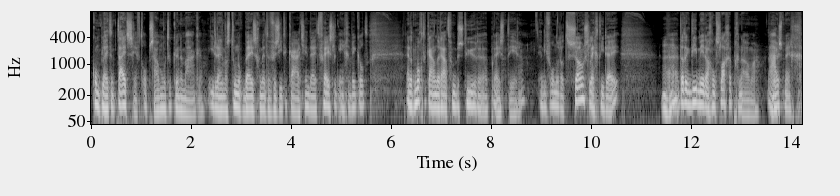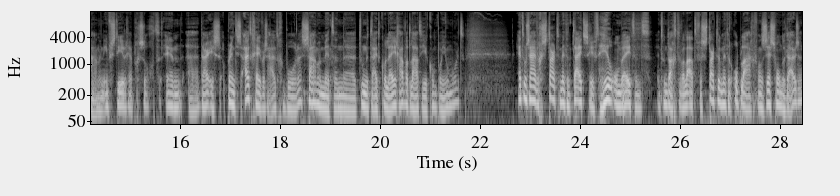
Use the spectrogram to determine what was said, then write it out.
compleet een tijdschrift op zou moeten kunnen maken. Iedereen was toen nog bezig met een visitekaartje en deed het vreselijk ingewikkeld. En dat mocht ik aan de raad van bestuur eh, presenteren. En die vonden dat zo'n slecht idee. Mhm. Eh, dat ik die middag ontslag heb genomen. Naar huis ben gegaan, een investeerder heb gezocht. En eh, daar is Apprentice Uitgevers uitgeboren. Samen met een eh, toen de tijd collega, wat later je compagnon wordt. En toen zijn we gestart met een tijdschrift, heel onwetend. En toen dachten we, laten we starten met een oplage van 600.000.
